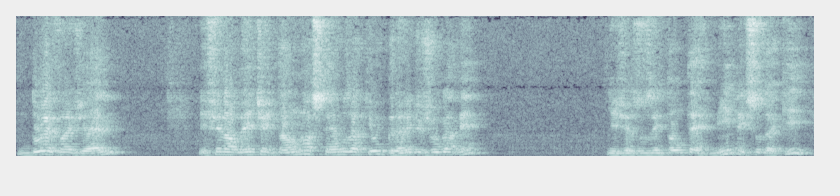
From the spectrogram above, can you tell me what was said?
do Evangelho. E finalmente, então, nós temos aqui o grande julgamento. E Jesus então termina isso daqui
